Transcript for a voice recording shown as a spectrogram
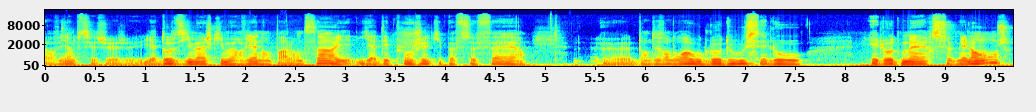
reviens, parce qu'il y a d'autres images qui me reviennent en parlant de ça. Il y a des plongées qui peuvent se faire euh, dans des endroits où l'eau douce et l'eau et l'eau de mer se mélangent.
